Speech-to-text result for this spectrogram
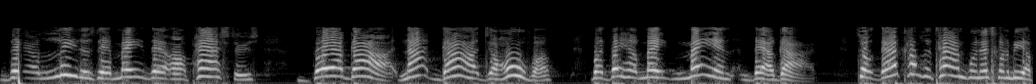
their leaders, they made their uh, pastors their God. Not God, Jehovah, but they have made man their God. So there comes a time when there's going to be a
